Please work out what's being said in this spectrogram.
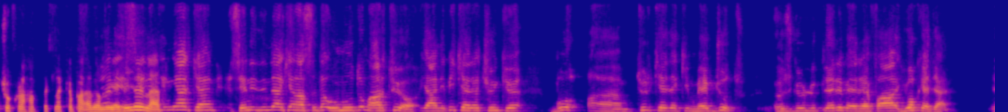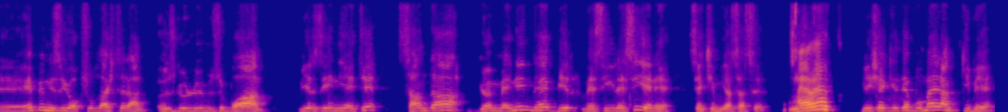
çok rahatlıkla kapı aralayabilirler. Yani seni dinlerken, seni dinlerken aslında umudum artıyor. Yani bir kere çünkü bu e, Türkiye'deki mevcut özgürlükleri ve refahı yok eden e, hepimizi yoksullaştıran, özgürlüğümüzü boğan bir zihniyeti sandığa gömmenin de bir vesilesi yeni seçim yasası. Evet. Yani bir şekilde bumerang gibi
